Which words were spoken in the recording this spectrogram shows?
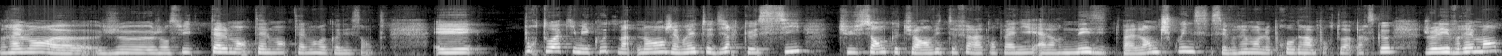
Vraiment, euh, je j'en suis tellement, tellement, tellement reconnaissante. Et pour toi qui m'écoutes maintenant, j'aimerais te dire que si tu sens que tu as envie de te faire accompagner, alors n'hésite pas. Launch Queens, c'est vraiment le programme pour toi parce que je l'ai vraiment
